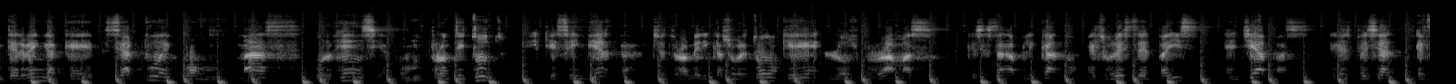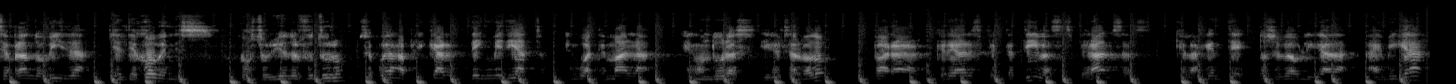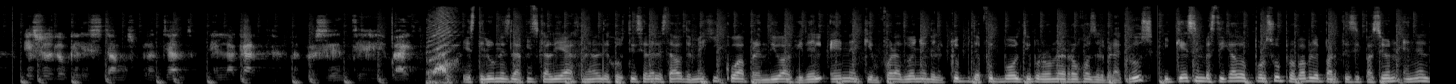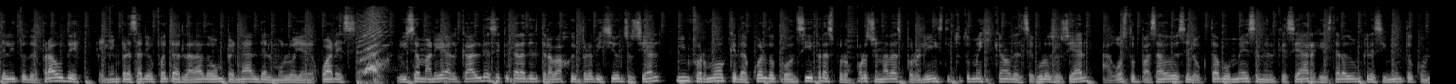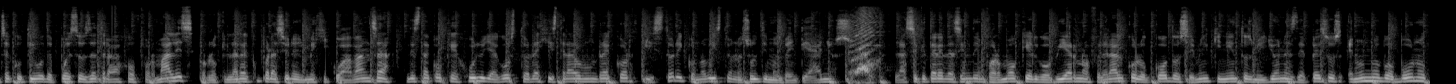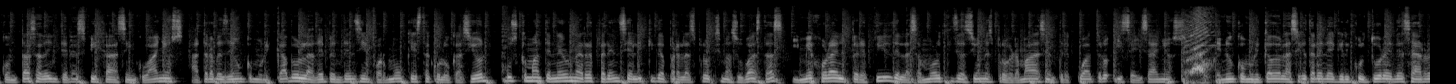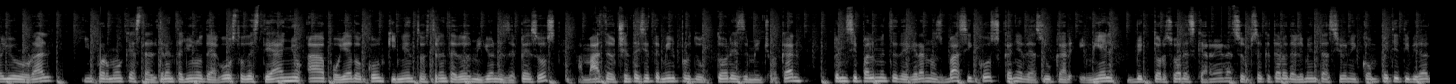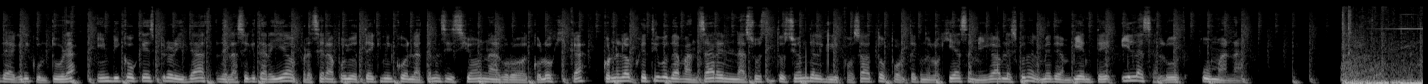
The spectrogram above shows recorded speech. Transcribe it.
intervenga, que se actúe con más urgencia, con prontitud y que se invierta en Centroamérica, sobre todo que los programas que se están aplicando en el sureste del país, en Chiapas, en especial el Sembrando Vida y el de Jóvenes Construyendo el Futuro, se puedan aplicar de inmediato en Guatemala, en Honduras y en El Salvador para crear expectativas, esperanzas, que la gente no se vea obligada a emigrar. Eso es lo que les estamos planteando en la carta presidente Biden. Este lunes la Fiscalía General de Justicia del Estado de México aprendió a Fidel N., quien fuera dueño del club de fútbol Tiburones Rojos del Veracruz y que es investigado por su probable participación en el delito de fraude. El empresario fue trasladado a un penal de Almoloya de Juárez. Luisa María Alcalde, secretaria del Trabajo y Previsión Social, informó que de acuerdo con cifras proporcionadas por el Instituto Mexicano del Seguro Social, agosto pasado es el octavo mes en el que se ha registrado un crecimiento consecutivo de puestos de trabajo formales, por lo que la recuperación en México avanza. Destacó que julio y agosto registraron un récord histórico no visto en los últimos 20 años. La Secretaría de Hacienda informó que el gobierno federal colocó 12.500 millones de pesos en un nuevo bono con tasa de interés fija a 5 años. A través de un comunicado, la dependencia informó que esta colocación busca mantener una referencia líquida para las próximas subastas y mejorar el perfil de las amortizaciones programadas entre 4 y 6 años. En un comunicado, la Secretaría de Agricultura y Desarrollo Rural informó que hasta el 31 de agosto de este año ha apoyado con 532 millones de pesos a más de 87 mil productores de Michoacán, principalmente de granos básicos, caña de azúcar y miel. Víctor Suárez Carrera, subsecretario de Alimentación y Competitividad de Agricultura, indicó que es prioridad de la Secretaría ofrecer apoyo técnico en la transición agroecológica con el objetivo de avanzar en la sustitución del glifosato por tecnologías amigables con el medio ambiente y la salud humana.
